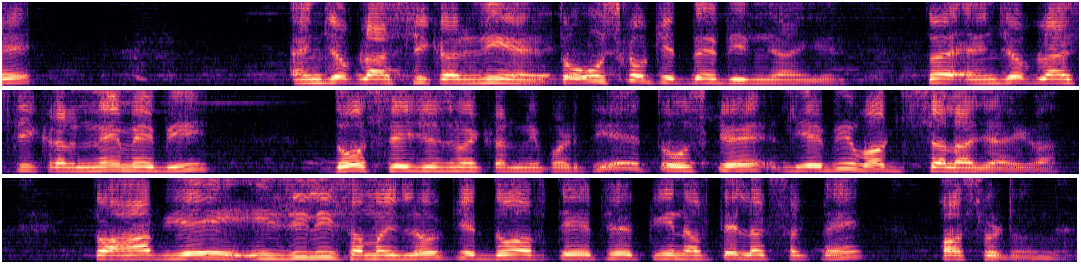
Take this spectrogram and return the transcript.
एंजियोप्लास्टी करनी है तो उसको कितने दिन जाएँगे? तो एंजियोप्लास्टी करने में भी दो स्टेजेस में करनी पड़ती है तो उसके लिए भी वक्त चला जाएगा। तो आप ये इजीली समझ लो कि दो हफ्ते से तीन हफ्ते लग सकते हैं हॉस्पिटल में।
